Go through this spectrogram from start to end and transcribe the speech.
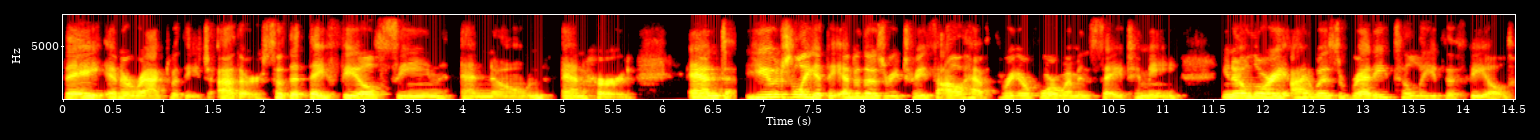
they interact with each other so that they feel seen and known and heard. And usually at the end of those retreats, I'll have three or four women say to me, you know, Lorrie, I was ready to leave the field,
